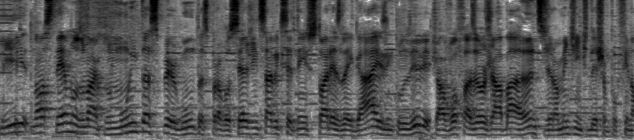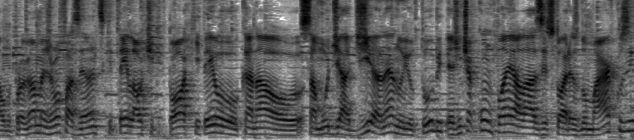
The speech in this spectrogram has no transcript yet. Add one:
E nós temos, Marcos, muitas perguntas pra você. A gente sabe que você tem histórias legais, inclusive já vou fazer o jabá antes. Geralmente a gente deixa pro final do programa, mas já vou fazer antes que tem lá o TikTok, tem o canal Samu Dia a Dia, né, no YouTube. E a gente acompanha lá as histórias do Marcos e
